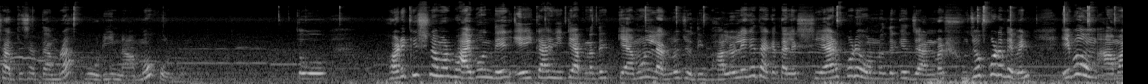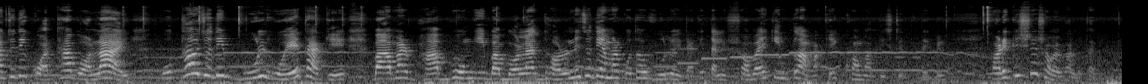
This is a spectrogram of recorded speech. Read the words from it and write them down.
সাথে সাথে আমরা হরি নামও করব। হরে কৃষ্ণ আমার ভাই বোনদের এই কাহিনীটি আপনাদের কেমন লাগল? যদি ভালো লেগে থাকে তাহলে শেয়ার করে অন্যদেরকে জানবার সুযোগ করে দেবেন। এবং আমার যদি কথা বলায়, কোথাও যদি ভুল হয়ে থাকে বা আমার ভাবভঙ্গি বা বলার ধরনে যদি আমার কোথাও ভুল হয়ে থাকে, তাহলে সবাই কিন্তু আমাকে ক্ষমা দৃষ্টিতে দেখবেন। হরে কৃষ্ণ সবাই ভালো থাকবেন।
